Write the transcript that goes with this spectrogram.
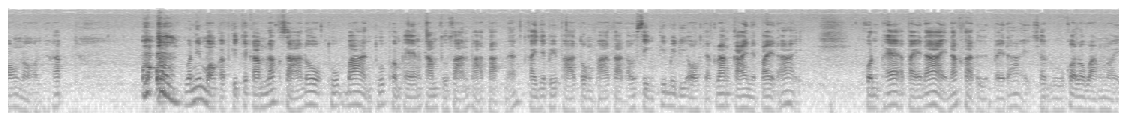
ห้องนอนนะครับ วันนี้เหมาะกับกิจกรรมรักษาโรคทุบบ้าน ทุบกำแพงทำสุสานผ่าตัดนะ ใครจะไปผ่าตรงผ่าตัดเอาสิ่งที่ไม่ดีออกจากร่างกายเนี่ยไปได้ คนแพ้ไปได้ นักสัตว์อื่นไปได้ฉลูก็ระวังหน่อย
